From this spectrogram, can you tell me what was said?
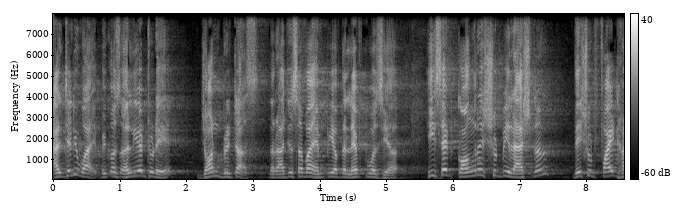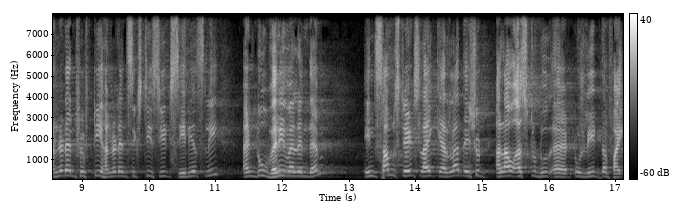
I'll tell you why. Because earlier today, John Brittas, the Rajya Sabha MP of the left, was here. He said Congress should be rational. They should fight 150, 160 seats seriously and do very well in them. In some states like Kerala, they should allow us to do uh, to lead the fight.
